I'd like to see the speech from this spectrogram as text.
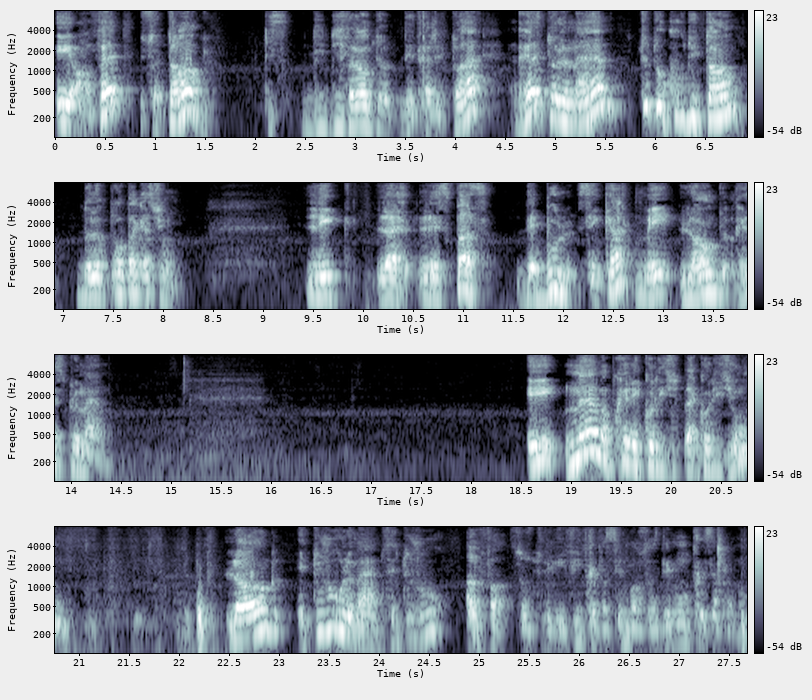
Et en fait, cet angle différentes des trajectoires, restent le même tout au cours du temps de leur propagation. L'espace des boules s'écarte, mais l'angle reste le même. Et même après la collision, l'angle est toujours le même, c'est toujours alpha. Ça se vérifie très facilement, ça se démontre très simplement.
